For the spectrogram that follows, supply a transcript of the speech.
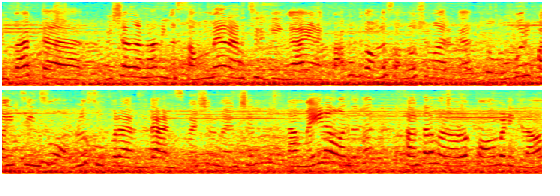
இன்ஃபேக்ட் விஷாலன்னா நீங்கள் செம்மையாக நினச்சிருக்கீங்க எனக்கு பார்க்கறதுக்கு அவ்வளோ சந்தோஷமாக இருக்குது ஒவ்வொரு ஃபைட் சீன்ஸும் அவ்வளோ சூப்பராக இருந்தது. அண்ட் ஸ்பெஷல் மென்ஷன் நான் மெயினாக வந்தது சந்தனமனோட காமெடிக்கு தான்.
